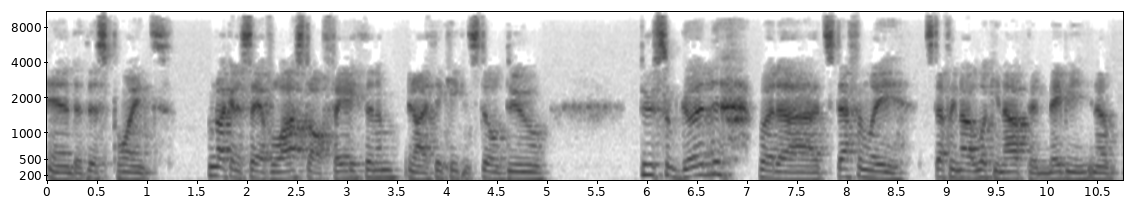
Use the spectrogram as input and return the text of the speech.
And at this point, I'm not going to say I've lost all faith in him. You know, I think he can still do do some good, but uh, it's definitely it's definitely not looking up. And maybe you know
